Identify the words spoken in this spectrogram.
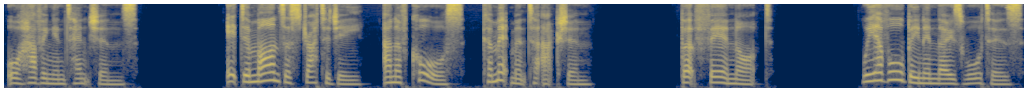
or having intentions. It demands a strategy and, of course, commitment to action. But fear not. We have all been in those waters.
